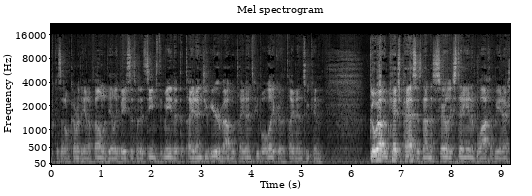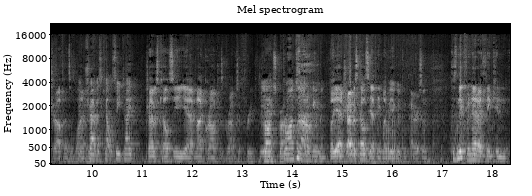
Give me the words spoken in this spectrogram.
because I don't cover the NFL on a daily basis. But it seems to me that the tight ends you hear about, and the tight ends people like, are the tight ends who can go out and catch passes, not necessarily stay in and block and be an extra offensive lineman. Travis Kelce type. Travis Kelce, yeah, not Gronk because Gronk's a freak. Gronk's Gronk. Gronk's not a human. But yeah, Travis Kelce, I think might be a good comparison because Nick Vannett, I think, can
